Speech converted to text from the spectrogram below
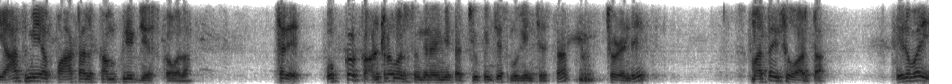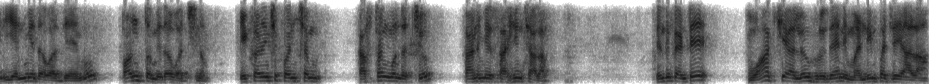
ఈ ఆత్మీయ పాఠాలు కంప్లీట్ చేసుకోవాలా. సరే ఒక్క కాంట్రవర్సీ ఉంది నేను మీకు అది చూపించేసి ముగించేస్తా. చూడండి. మతైసు వార్త. ఇరవై ఎనిమిదవ అధ్యాయము పంతొమ్మిదవ వచనం. ఇక్కడ నుంచి కొంచెం కష్టంగా ఉండొచ్చు కానీ మీరు సహించాలా? ఎందుకంటే వాక్యాలు హృదయాన్ని మండింపజేయాలా?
